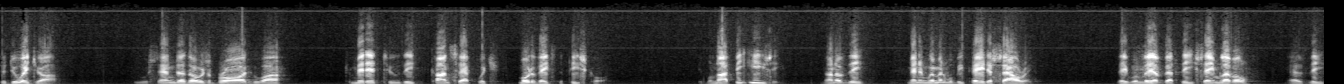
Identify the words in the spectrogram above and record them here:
to do a job. We will send uh, those abroad who are committed to the concept which motivates the Peace Corps. It will not be easy. None of the men and women will be paid a salary. They will live at the same level as the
